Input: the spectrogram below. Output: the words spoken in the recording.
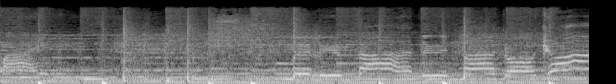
ไป เมื่อลืมตาตื่นมาก็ค้า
